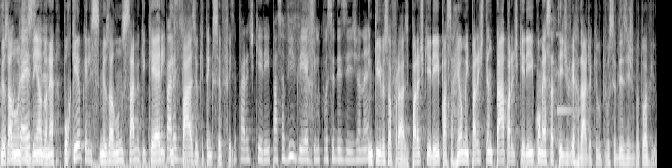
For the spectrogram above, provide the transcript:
meus alunos dizendo, né? né? Por quê? Porque eles, meus alunos sabem o que querem e de, fazem o que tem que ser feito. Você para de querer e passa a viver aquilo que você deseja, né? Incrível essa frase. Para de querer e passa realmente, para de tentar, para de querer e começa a ter de verdade aquilo que você deseja para tua vida.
